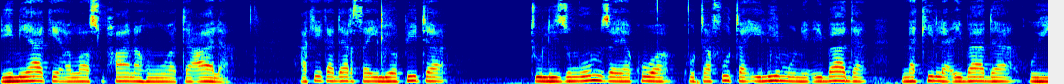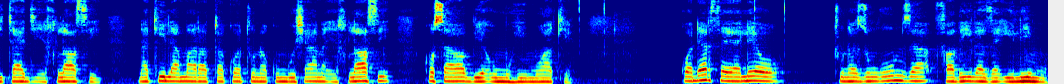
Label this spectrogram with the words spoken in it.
dini yake allah subhanahu wa taala. Hakika darsa iliyopita tulizungumza ya kuwa kutafuta elimu ni ibada na kila ibada huhitaji ikhlasi na kila mara tutakuwa tunakumbushana ikhlasi kwa sababu ya umuhimu wake. Kwa darsa ya leo tunazungumza fadhila za elimu.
